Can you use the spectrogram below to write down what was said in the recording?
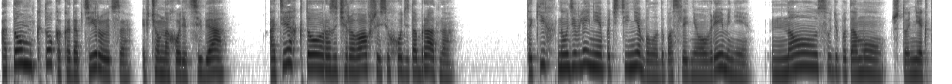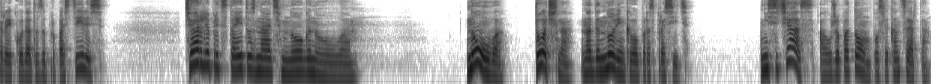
О том, кто как адаптируется и в чем находит себя, а тех, кто, разочаровавшись, уходит обратно. Таких, на удивление, почти не было до последнего времени, но, судя по тому, что некоторые куда-то запропастились, Чарли предстоит узнать много нового. Нового! Точно! Надо новенького порасспросить. Не сейчас, а уже потом, после концерта.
